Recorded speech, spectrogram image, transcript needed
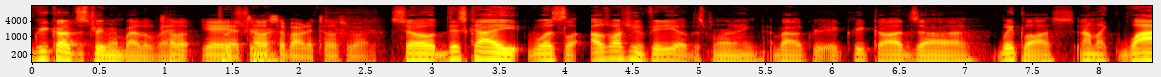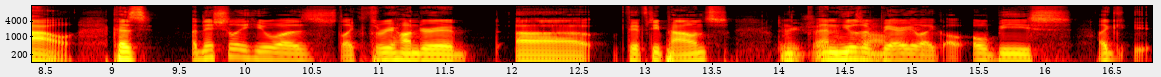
Greekgodx a streamer by the way. Tell, yeah, Twitch yeah. Tell us about it. Tell us about it. So this guy was I was watching a video this morning about Greek, Greekgodx uh weight loss, and I'm like, wow, because initially he was like 300 uh 50 pounds, and he was a very like obese, like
